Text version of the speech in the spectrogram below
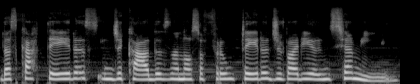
das carteiras indicadas na nossa fronteira de variância mínima.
